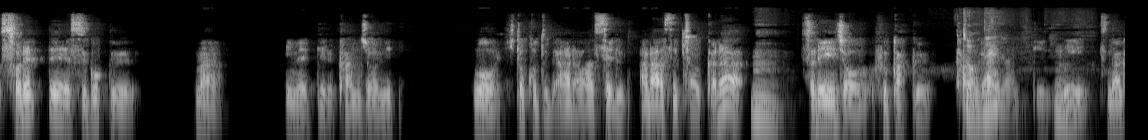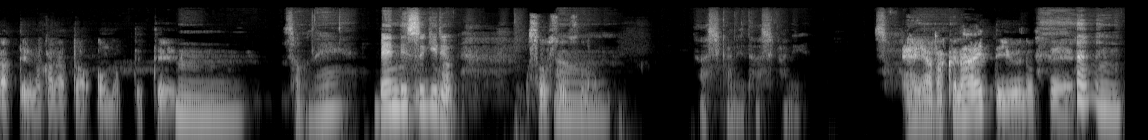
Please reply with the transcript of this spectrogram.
それってすごく、まあ、今言ってる感情に、を一言で表せる、表せちゃうから、うん。それ以上深く考えないっていうのに繋がってるのかなとは思ってて、うん。そうね。便利すぎる。そうそうそう。ん。確かに確かに。そえーやばくないっていうのって、う うん。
